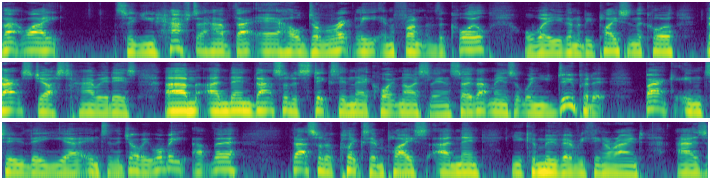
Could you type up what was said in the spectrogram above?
that way. So you have to have that air hole directly in front of the coil or where you're going to be placing the coil. That's just how it is. Um, and then that sort of sticks in there quite nicely. And so that means that when you do put it back into the uh, into the jobby wobby up there that sort of clicks in place and then you can move everything around as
